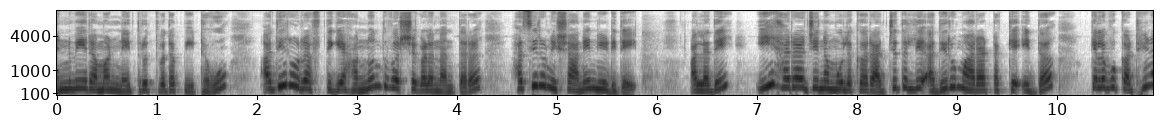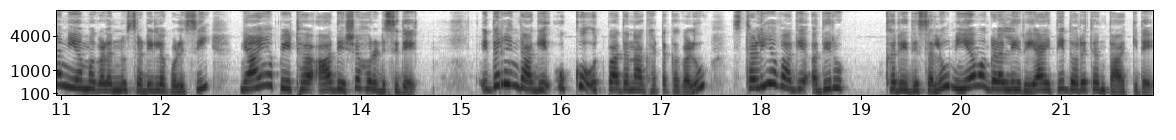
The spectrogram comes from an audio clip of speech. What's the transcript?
ಎನ್ ವಿ ರಮಣ್ ನೇತೃತ್ವದ ಪೀಠವು ಅದಿರು ರಫ್ತಿಗೆ ಹನ್ನೊಂದು ವರ್ಷಗಳ ನಂತರ ಹಸಿರು ನಿಶಾನೆ ನೀಡಿದೆ. ಅಲ್ಲದೆ, ಈ ಹರಾಜಿನ ಮೂಲಕ ರಾಜ್ಯದಲ್ಲಿ ಅದಿರು ಮಾರಾಟಕ್ಕೆ ಇದ್ದ ಕೆಲವು ಕಠಿಣ ನಿಯಮಗಳನ್ನು ಸಡಿಲಗೊಳಿಸಿ ನ್ಯಾಯಪೀಠ ಆದೇಶ ಹೊರಡಿಸಿದೆ. ಇದರಿಂದಾಗಿ ಉಕ್ಕು ಉತ್ಪಾದನಾ ಘಟಕಗಳು ಸ್ಥಳೀಯವಾಗಿ ಅದಿರು ಖರೀದಿಸಲು ನಿಯಮಗಳಲ್ಲಿ ರಿಯಾಯಿತಿ ದೊರೆತಂತಾಗಿದೆ.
